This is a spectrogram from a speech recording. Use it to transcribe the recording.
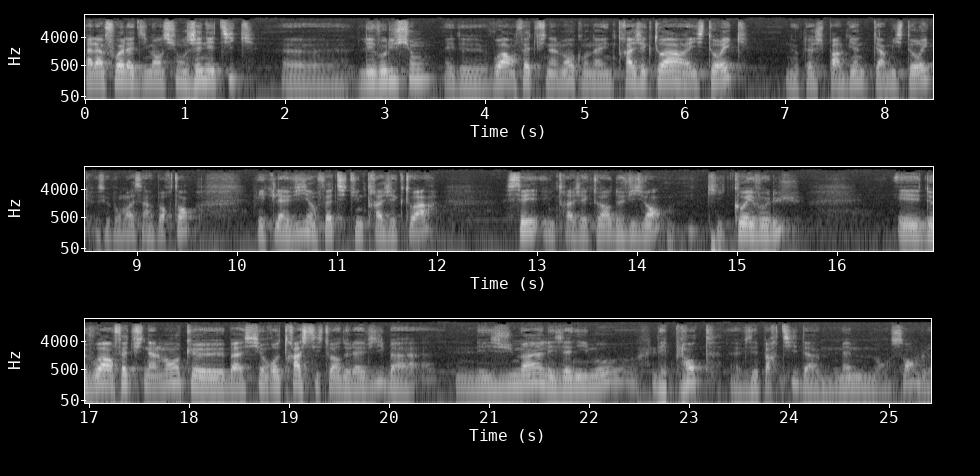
à la fois la dimension génétique euh, l'évolution et de voir en fait finalement qu'on a une trajectoire historique. Donc là, je parle bien du terme historique parce que pour moi c'est important et que la vie en fait c'est une trajectoire. C'est une trajectoire de vivant qui coévolue et de voir en fait finalement que bah, si on retrace l'histoire de la vie, bah, les humains, les animaux, les plantes elles faisaient partie d'un même ensemble.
